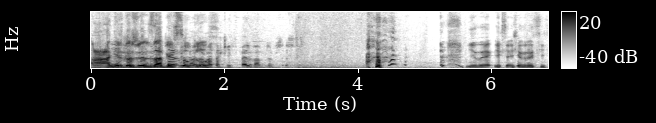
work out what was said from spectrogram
A, nie zdążyłem zabić, so close. taki spellwam, że przecież... Nie no, ja, ja chciałem się wrócić.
